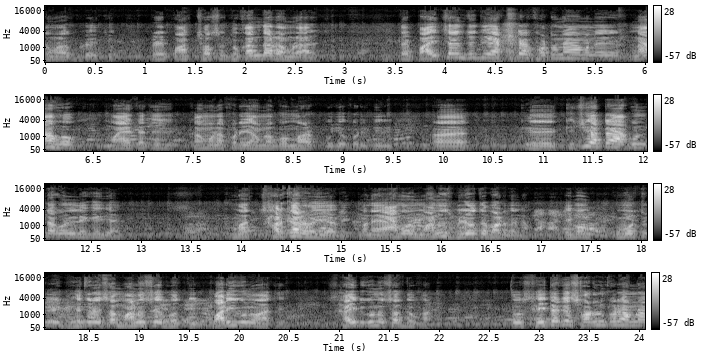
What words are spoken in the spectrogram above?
তোমরা ঘুরেছো। প্রায় পাঁচ, ছশো দোকানদার আমরা আছি। তাই বাই চান্স যদি একটা ঘটনা মানে না হোক, মায়ের কাছে কামনা করে আমরা বোম্বার পুজো করি, যদি কিছু একটা আগুন টাগুন লেগে যায়, মা ছাড়কার হয়ে যাবে। মানে এমন মানুষ বেরোতে পারবে না। এবং কুমোরটুলির ভেতরে সব মানুষে ভর্তি, বাড়িগুলো আছে, সাইডগুলো সব দোকান। তো সেইটাকে স্মরণ করে আমরা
